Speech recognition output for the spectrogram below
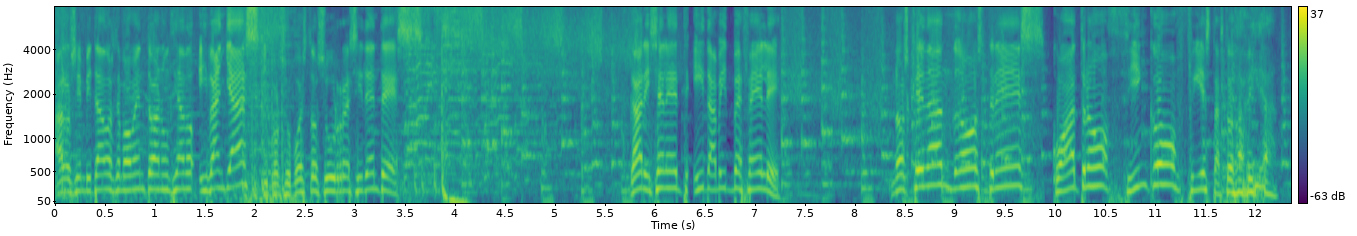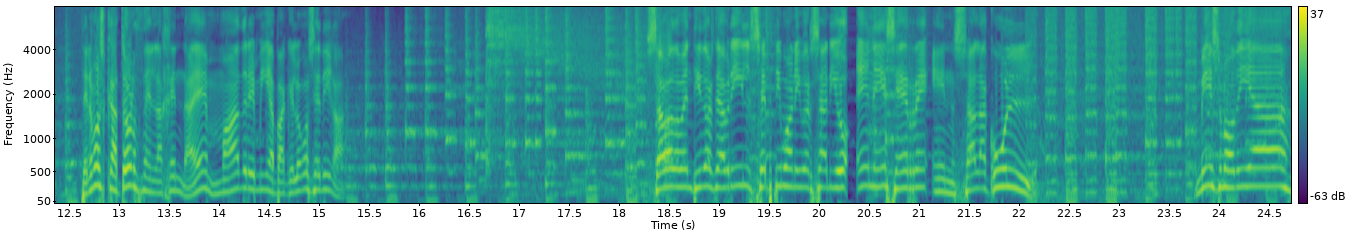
a los invitados de momento. Anunciado Iván Jazz y por supuesto sus residentes. Gary Selet y David BFL. Nos quedan 2, 3, 4, 5 fiestas todavía. Tenemos 14 en la agenda, ¿eh? Madre mía, para que luego se diga. Sábado 22 de abril, séptimo aniversario NSR en Sala Cool. Mismo día,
